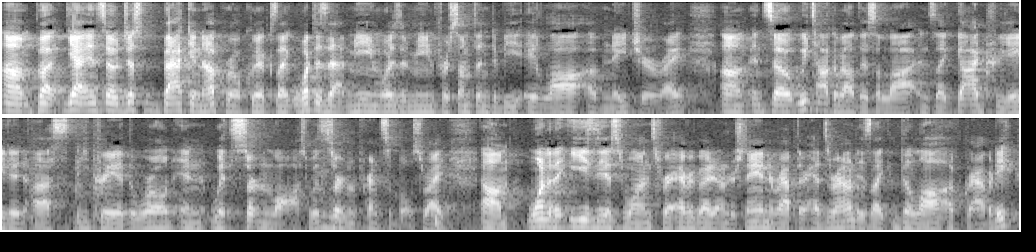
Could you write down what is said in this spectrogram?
Um, but yeah, and so just backing up real quick, like, what does that mean? What does it mean for something to be a law of nature, right? Um, and so we talk about this a lot, and it's like God created us, He created the world in with certain laws, with certain principles, right? Um, one of the easiest ones for everybody to understand and wrap their heads around is like the law of gravity,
